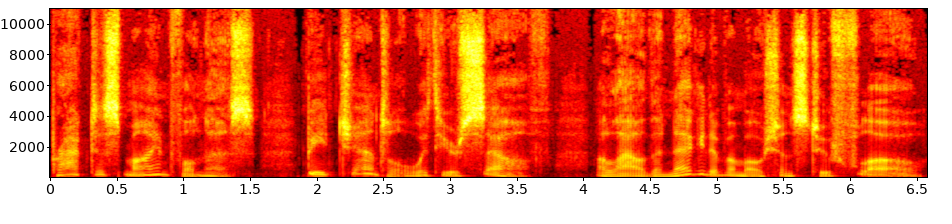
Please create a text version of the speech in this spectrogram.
practice mindfulness, be gentle with yourself. Allow the negative emotions to flow.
